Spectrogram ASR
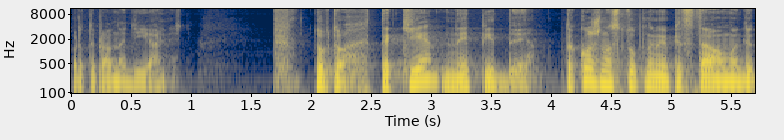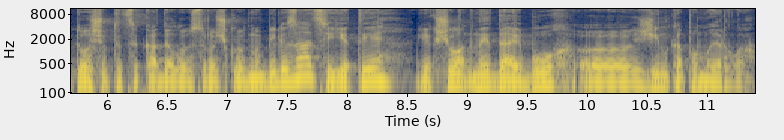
протиправна діяльність. Тобто таке не піде. Також наступними підставами для того, щоб ТЦК дало срочку від мобілізації, є те, якщо, не дай Бог, е, жінка померла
